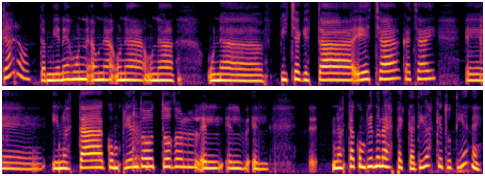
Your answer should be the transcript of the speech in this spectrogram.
Claro. También es un- una, una, una, una ficha que está hecha, ¿cachai? Eh, y no está cumpliendo todo el, el- el- el- eh, no está cumpliendo las expectativas que tú tienes.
